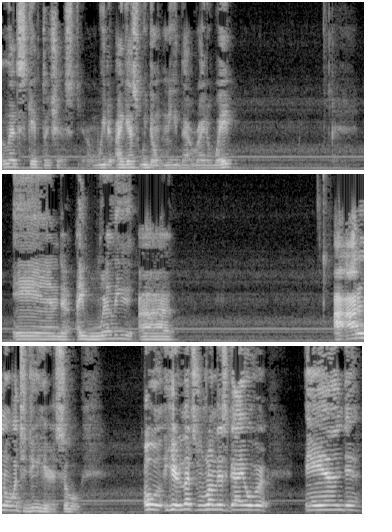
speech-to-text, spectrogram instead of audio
let's skip the chest. You know, we I guess we don't need that right away. And I really, uh, I, I don't know what to do here. So, oh, here, let's run this guy over. And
